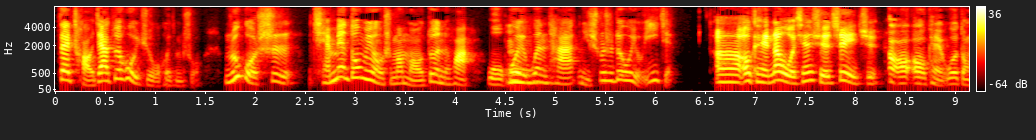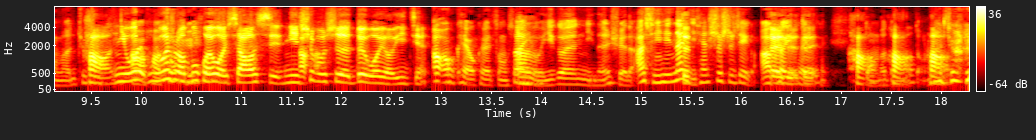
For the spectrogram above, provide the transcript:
在吵架最后一句我会这么说。如果是前面都没有什么矛盾的话，我会问他你是不是对我有意见。啊，OK，那我先学这一句。哦哦，OK，我懂了。就是好，你为你为什么不回我消息？你是不是对我有意见？哦，OK，OK，总算有一个你能学的啊。行行，那你先试试这个啊。可以可以可以。好，懂了懂了懂了。就是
